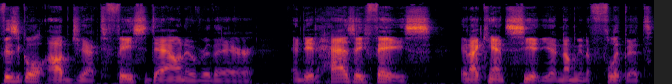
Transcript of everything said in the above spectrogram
physical object face down over there, and it has a face, and I can't see it yet, and I'm going to flip it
